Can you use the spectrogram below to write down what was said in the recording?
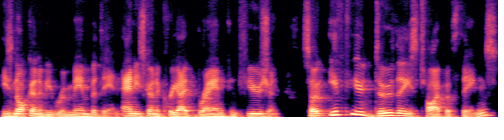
He's not going to be remembered then, and he's going to create brand confusion. So if you do these type of things,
